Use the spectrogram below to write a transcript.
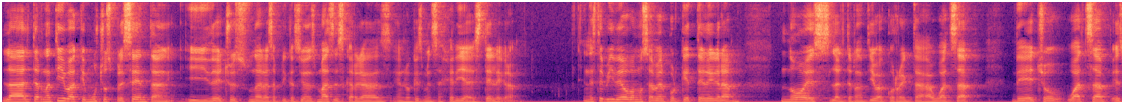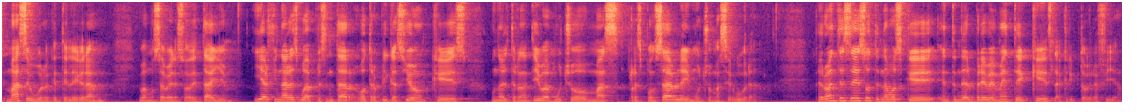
La alternativa que muchos presentan, y de hecho es una de las aplicaciones más descargadas en lo que es mensajería, es Telegram. En este video vamos a ver por qué Telegram no es la alternativa correcta a WhatsApp. De hecho, WhatsApp es más seguro que Telegram. Vamos a ver eso a detalle. Y al final les voy a presentar otra aplicación que es una alternativa mucho más responsable y mucho más segura. Pero antes de eso tenemos que entender brevemente qué es la criptografía.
